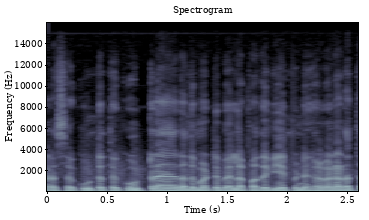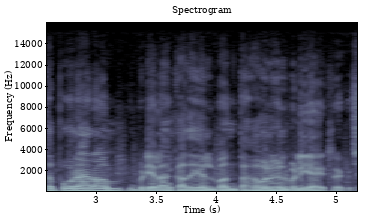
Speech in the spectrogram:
அரச கூட்டத்தை கூட்டுறார். அது மட்டுமல்ல பதவியேற்பு நிகழ்வை நடத்த போறாராம். இப்படியெல்லாம் கதைகள் வந்து தகவல்கள் வெளியாயிட்டு இருக்கு.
